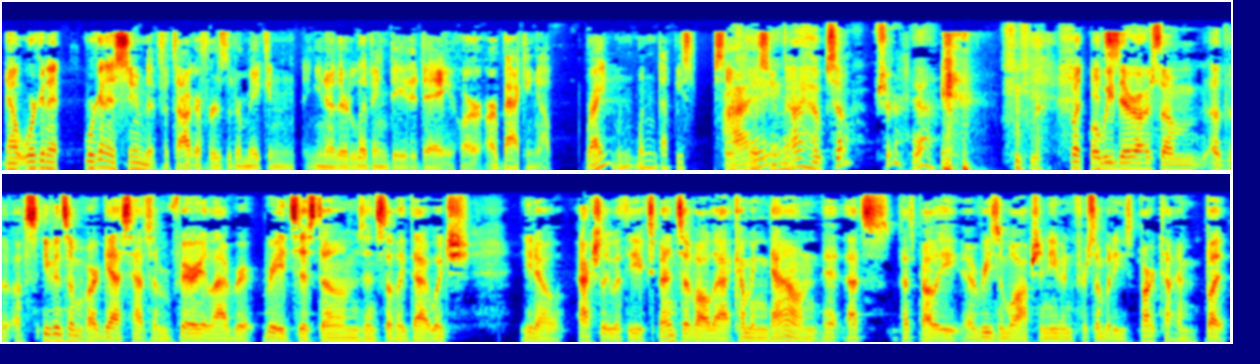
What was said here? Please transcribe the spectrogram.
Now we're gonna we're gonna assume that photographers that are making you know their living day to day are are backing up, right? Wouldn't, wouldn't that be safe to assume I, I hope so. Sure. Yeah. but Well, we there are some of the even some of our guests have some very elaborate raid systems and stuff like that, which you know actually with the expense of all that coming down, it, that's that's probably a reasonable option even for somebody who's part time. But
